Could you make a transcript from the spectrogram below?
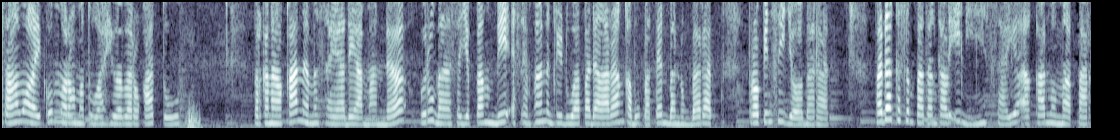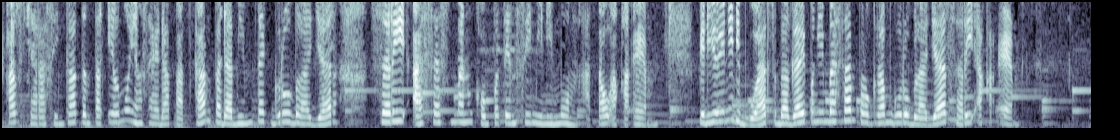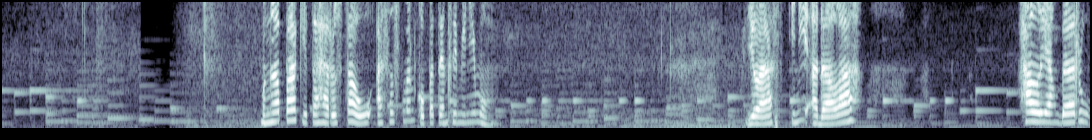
Assalamualaikum warahmatullahi wabarakatuh. Perkenalkan nama saya Dea Amanda, guru bahasa Jepang di SMA Negeri 2 Padalarang, Kabupaten Bandung Barat, Provinsi Jawa Barat. Pada kesempatan kali ini, saya akan memaparkan secara singkat tentang ilmu yang saya dapatkan pada BIMTEK Guru Belajar Seri Assessment Kompetensi Minimum atau AKM. Video ini dibuat sebagai pengimbasan program guru belajar seri AKM. Mengapa kita harus tahu asesmen kompetensi minimum? Jelas, ini adalah hal yang baru.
